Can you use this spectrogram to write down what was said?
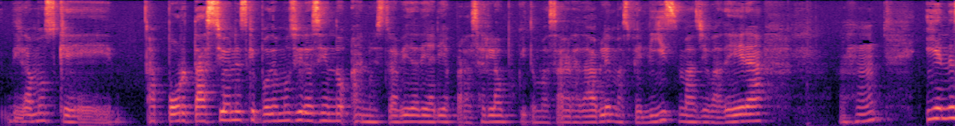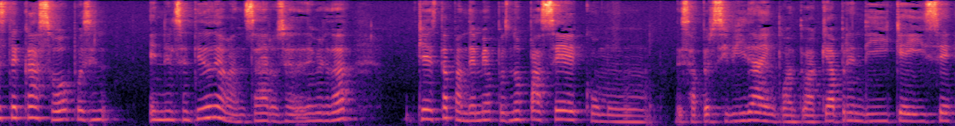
digamos que aportaciones que podemos ir haciendo a nuestra vida diaria para hacerla un poquito más agradable, más feliz, más llevadera. Y en este caso, pues en, el sentido de avanzar, o sea, de, verdad que esta pandemia pues no pase como desapercibida en cuanto a qué aprendí, qué hice,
